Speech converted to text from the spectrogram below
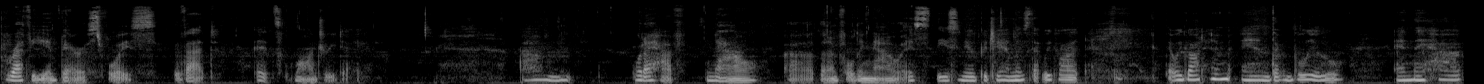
breathy, embarrassed voice that it's laundry day. Um, what I have now uh, that I'm folding now is these new pajamas that we got that we got him, and they're blue, and they have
